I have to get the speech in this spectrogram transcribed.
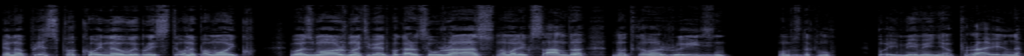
и она преспокойно выбросит его на помойку. Возможно, тебе это покажется ужасным, Александра, но такова жизнь. Он вздохнул. Пойми меня правильно.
